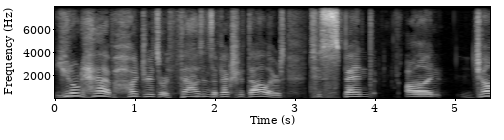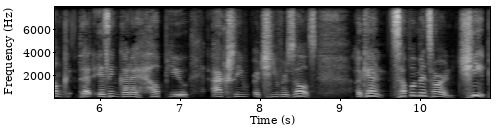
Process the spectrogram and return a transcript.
you don't have hundreds or thousands of extra dollars to spend on junk that isn't going to help you actually achieve results. Again, supplements aren't cheap.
